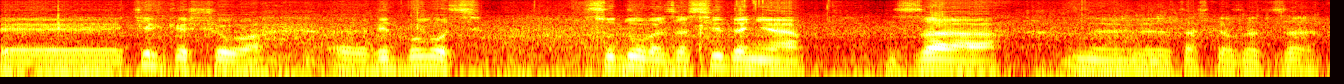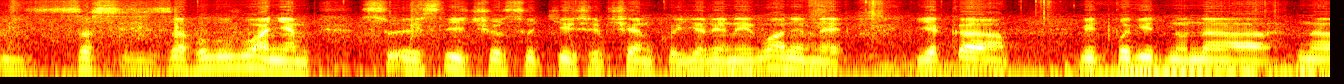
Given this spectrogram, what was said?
Е, Тільки що е, відбулось судове засідання за, е, так сказати, за, за, за головуванням слідчого судді Шевченко Ірини Іванівни, яка відповідно на, на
